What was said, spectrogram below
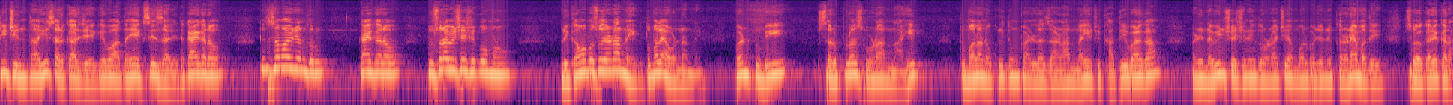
ती चिंता ही सरकारची आहे की बाबा आता हे एक्सेस झाले. तर काय करावं? त्याचं समायोजन करू. काय करावं? दुसरा विषय शिकवू म्हणू. रिकामा बसू देणार नाही तुम्हाला आवडणार नाही. पण तुम्ही सरप्लस होणार नाहीत. तुम्हाला नोकरीतून काढलं जाणार नाही याची खात्री बाळगा. आणि नवीन शैक्षणिक धोरणाची अंमलबजावणी करण्यामध्ये सहकार्य करा.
